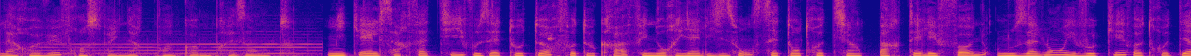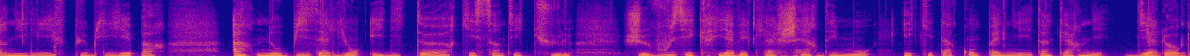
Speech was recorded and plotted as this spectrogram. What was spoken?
La revue francefineart.com présente. Michael Sarfati, vous êtes auteur, photographe et nous réalisons cet entretien par téléphone où nous allons évoquer votre dernier livre publié par Arnaud Bizalion, éditeur, qui s'intitule Je vous écris avec la chair des mots et qui est accompagné d'un carnet dialogue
